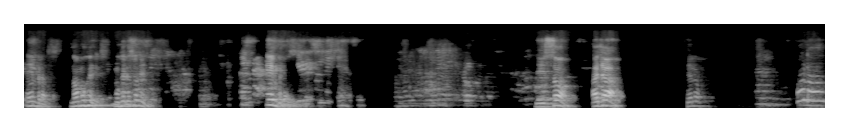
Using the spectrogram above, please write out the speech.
Hembras, no mujeres. Mujeres son hembras. Hembras. Listo. Allá. Hola.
